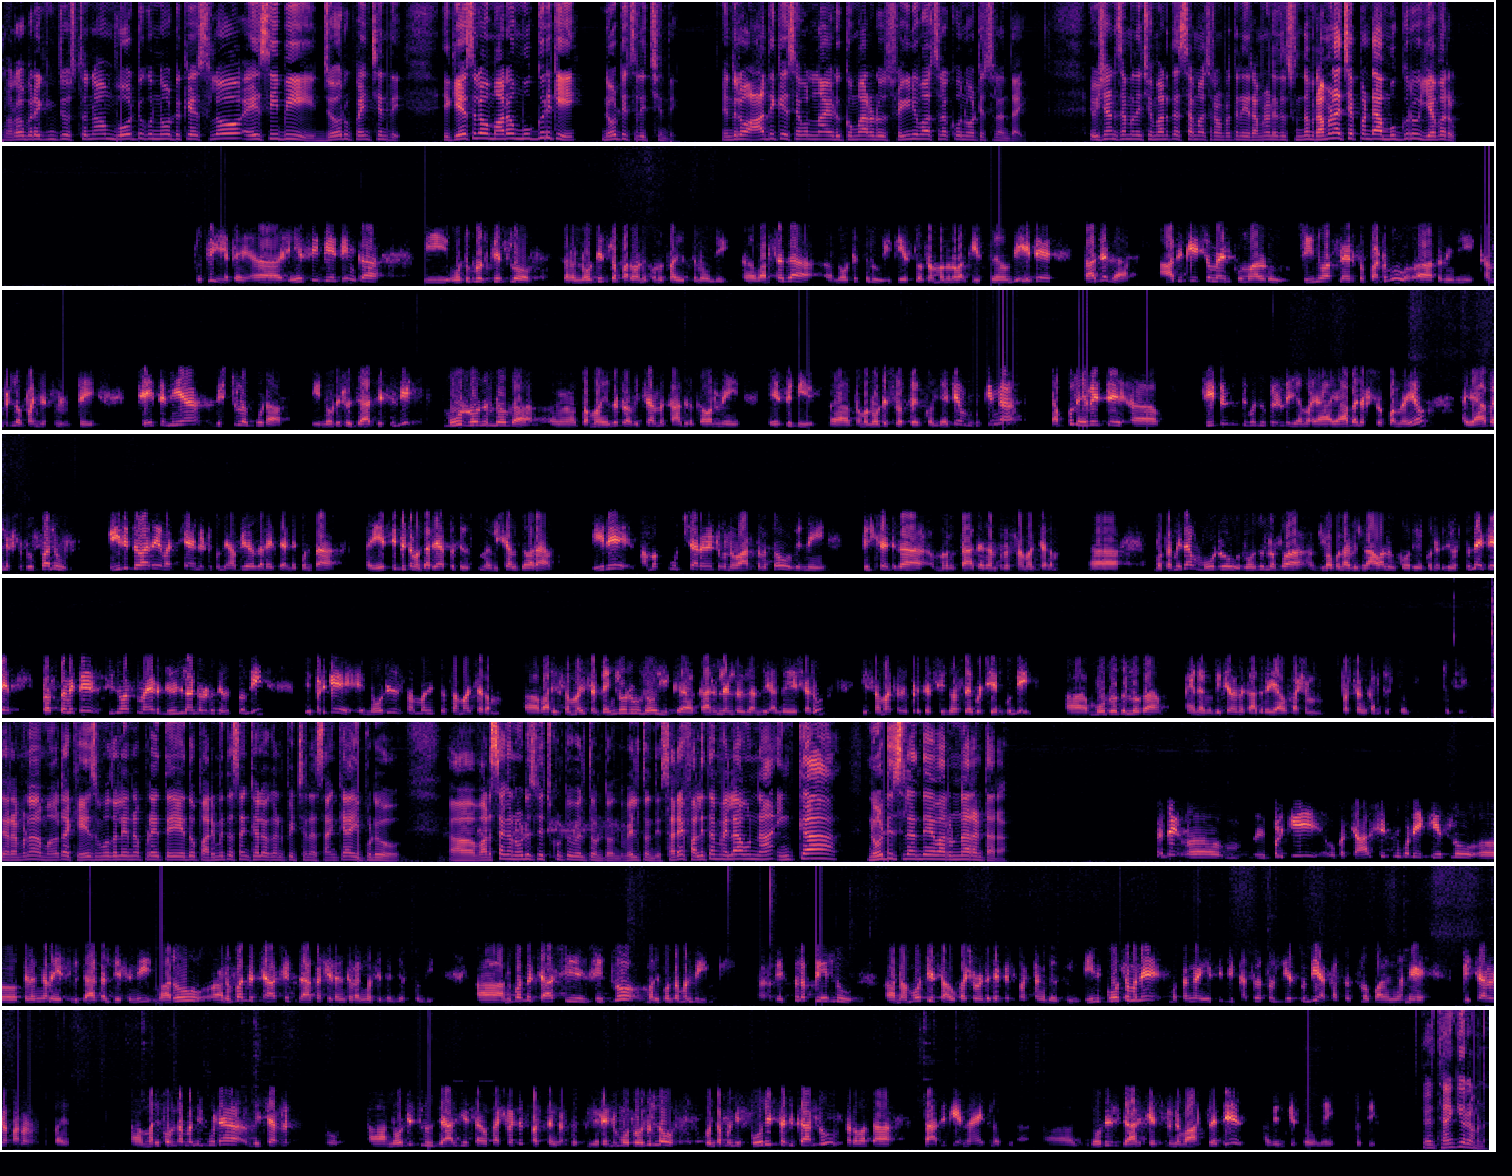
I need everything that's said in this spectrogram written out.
మరో బ్రేకింగ్ చూస్తున్నాం. ఓటుకు నోటు కేసులో ఏసీబీ జోరు పెంచింది. ఈ కేసులో మరో ముగ్గురికి నోటీసులు ఇచ్చింది. ఇందులో ఆదికేశవల్ నాయుడు కుమారుడు శ్రీనివాసులకు నోటీసులు అందాయి. ఈ విషయానికి సంబంధించి మరింత సమాచారం ప్రతినిధి రమణ తెలుసుకుందాం. రమణ చెప్పండి ఆ ముగ్గురు ఎవరు? ఏసీబీ అయితే ఇంకా ఈ ఓటు నోటు కేసులో తన నోటీసుల పర్వాన్ని కొనసాగిస్తూనే ఉంది. వరుసగా నోటీసులు ఈ కేసులో సంబంధం వరకు ఇస్తూనే ఉంది. అయితే తాజాగా ఆదికేశవ నాయుడు కుమారుడు శ్రీనివాస్ నాయుడుతో పాటు అతని ఈ కంపెనీలో పనిచేస్తున్నటువంటి చైతన్య దిష్టిలో కూడా ఈ నోటీసులు జారీ చేసింది. మూడు రోజుల్లోగా తమ ఎదుట విచారణకు హాజరు కావాలని ఏసీబీ తమ నోటీసులో పేర్కొంది. అయితే ముఖ్యంగా డబ్బులు ఏవైతే చీటింగ్ యాభై లక్షల రూపాయలు ఉన్నాయో ఆ యాభై లక్షల రూపాయలు వీరి ద్వారా వచ్చాయన్నట్టు కొన్ని అభియోగాలు అయితే అంటే కొంత ఏసీబీ తమ దర్యాప్తు తెలుస్తున్న విషయాల ద్వారా వీరే సమకూర్చారనేటువంటి వార్తలతో వీరిని పిలిచినట్టుగా మనకు తాజాగా అంటున్న సమాచారం. ఆ, మొత్తం మీద మూడు రోజుల లోపల లోపల రావాలని కోరి కొన్నట్టు తెలుస్తుంది. అయితే ప్రస్తుతం అయితే శ్రీనివాస నాయుడు న్యూజిలాండ్ ఉన్నట్టు తెలుస్తుంది. ఇప్పటికే నోటీసు సంబంధించిన సమాచారం వారికి సంబంధించిన బెంగళూరులో ఈ కార్యాలయంలో అంద అందజేశారు. ఈ సమాచారం ఇప్పటికే శ్రీనివాస నాయుడు చేరుకుంది. ఆ, మూడు రోజుల్లోగా ఆయన విచారణకు హాజరయ్యే అవకాశం స్పష్టంగా కనిపిస్తుంది. రమణ మొదట కేసు మొదలైనప్పుడైతే ఏదో పరిమిత సంఖ్యలో కనిపించిన సంఖ్య ఇప్పుడు వరుసగా నోటీసులు ఇచ్చుకుంటూ వెళ్తుంటుంది వెళ్తుంది. సరే ఫలితం ఎలా ఉన్నా ఇంకా నోటీసులు అందే వారు ఉన్నారంటారా? అంటే ఇప్పటికి ఇప్పటికీ ఒక చార్జ్ షీట్ను కూడా ఈ కేసులో తెలంగాణ ఏసీబీ దాఖలు చేసింది. మరో అనుబంధ చార్జ్ షీట్ దాఖలు చేయడానికి రంగం సిద్ధం చేస్తుంది. ఆ అనుబంధ చార్జ్ షీట్లో మరికొంతమంది వ్యక్తుల పేర్లు నమోదు చేసే అవకాశం ఉంటుందంటే స్పష్టంగా తెలుస్తుంది. దీనికోసమనే మొత్తంగా ఏసీబీ కసరత్తులు చేస్తుంది. ఆ లో భాగంగానే విచారణ ప్రారంభిస్తాయి మరికొంతమంది కూడా విచారణ నోటీసులు జారీ చేసే అవకాశం అయితే స్పష్టంగా కనిపిస్తుంది. రెండు మూడు రోజుల్లో కొంతమంది పోలీస్ అధికారులు తర్వాత రాజకీయ నాయకులకు కూడా నోటీసులు జారీ చేస్తున్న వార్తలు అయితే వినిపిస్తూ ఉన్నాయి. Thank you Ramana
